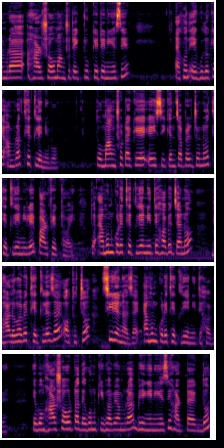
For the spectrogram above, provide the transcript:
আমরা হাড় সহ মাংসটা একটু কেটে নিয়েছি। এখন এগুলোকে আমরা থেতলে নেব। তো মাংসটাকে এই চিকেন চাপের জন্য থেতলিয়ে নিলেই পারফেক্ট হয়। তো এমন করে থেতলিয়ে নিতে হবে যেন ভালোভাবে থেতলে যায়, অথচ ছিঁড়ে না যায়। এমন করে থেতলিয়ে নিতে হবে। এবং হাড় শহরটা দেখুন কীভাবে আমরা ভেঙে নিয়েছি, হাড়টা একদম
